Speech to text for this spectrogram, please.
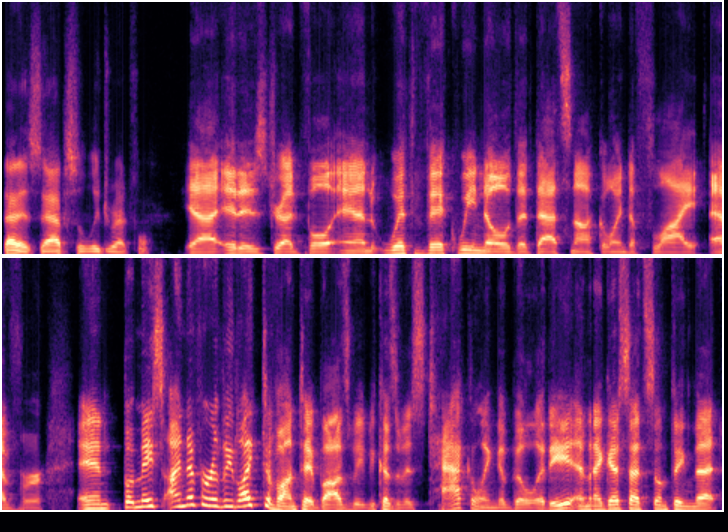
That is absolutely dreadful. Yeah, it is dreadful. And with Vic, we know that that's not going to fly ever. And but Mace, I never really liked De'Vante Bausby because of his tackling ability, and I guess that's something that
